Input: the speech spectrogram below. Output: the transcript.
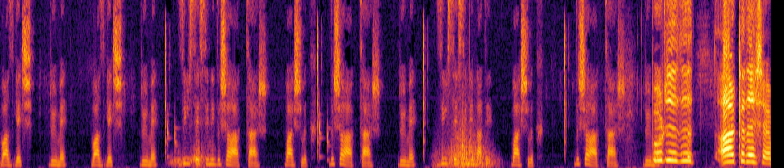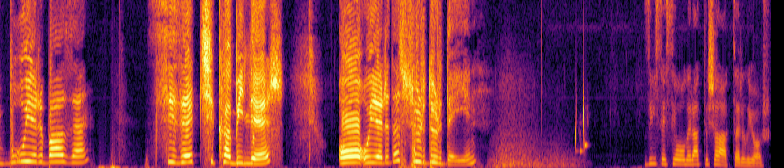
Vazgeç. Düğme. Vazgeç. Düğme. Zil sesini dışa aktar. Başlık. Dışa aktar. Düğme. Zil sesinin adı. Başlık. Dışa aktar. Düğme. Burada da arkadaşlar bu uyarı bazen size çıkabilir. O uyarıda sürdür deyin. Zil sesi olarak dışa aktarılıyor.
